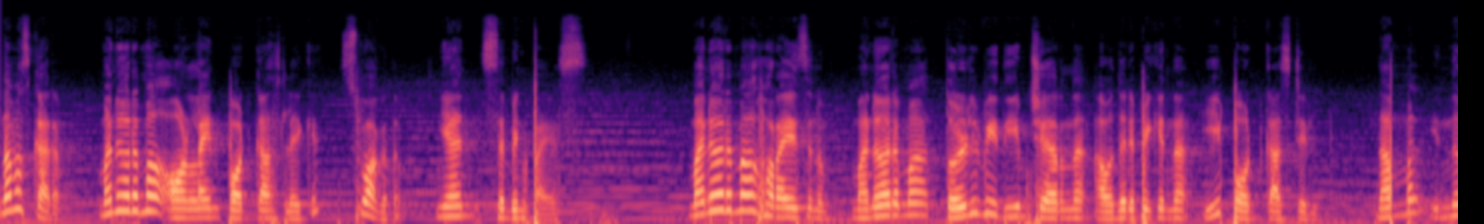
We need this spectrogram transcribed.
നമസ്കാരം. മനോരമ ഓൺലൈൻ പോഡ്കാസ്റ്റിലേക്ക് സ്വാഗതം. ഞാൻ സെബിൻ പയസ്. മനോരമ ഹൊറൈസണും മനോരമ തൊഴിൽ വീതിയും ചേർന്ന് അവതരിപ്പിക്കുന്ന ഈ പോഡ്കാസ്റ്റിൽ നമ്മൾ ഇന്ന്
